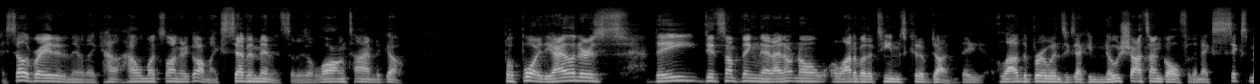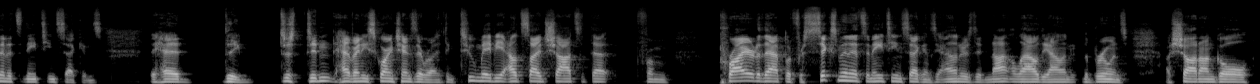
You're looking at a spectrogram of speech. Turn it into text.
I celebrated and they were like how, how much longer to go i'm like seven minutes so there's a long time to go but boy, the Islanders, they did something that I don't know a lot of other teams could have done. They allowed the Bruins exactly no shots on goal for the next six minutes and 18 seconds. They had, they just didn't have any scoring chance. There were, I think, two maybe outside shots at that from prior to that. But for six minutes and 18 seconds, the Islanders did not allow the Island, the Bruins a shot on goal.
